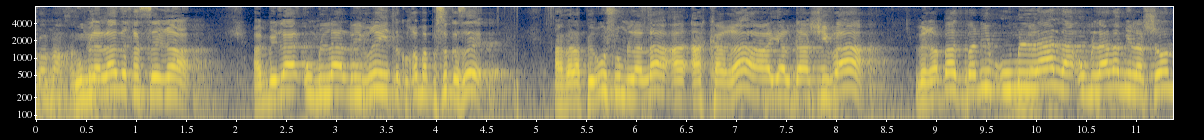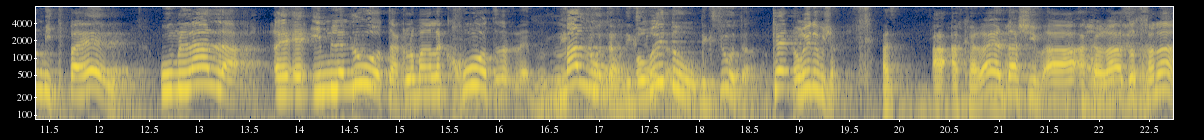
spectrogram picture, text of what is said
כל. אומללה וחסרה. המילה אומלל בעברית לקוחה מהפסוק הזה. אבל הפירוש אומללה, הכרה ילדה שבעה. ורבת בנים אומללה, אומללה מלשון מתפעל. אומללה, אה, אה, אמללו אותה, כלומר לקחו אותה, מלו, ניקסו אותה, ניקסו הורידו. אותה, ניקסו אותה. כן, הורידו משם. אז הכרה ילדה שבעה, הכרה זאת חנה.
